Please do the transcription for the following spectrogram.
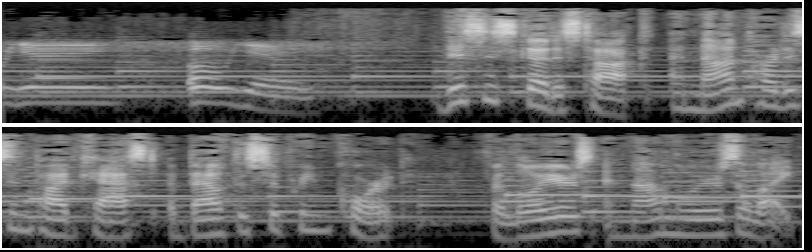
yay. Oh, yay. This is SCOTUS Talk, a nonpartisan podcast about the Supreme Court for lawyers and non lawyers alike,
